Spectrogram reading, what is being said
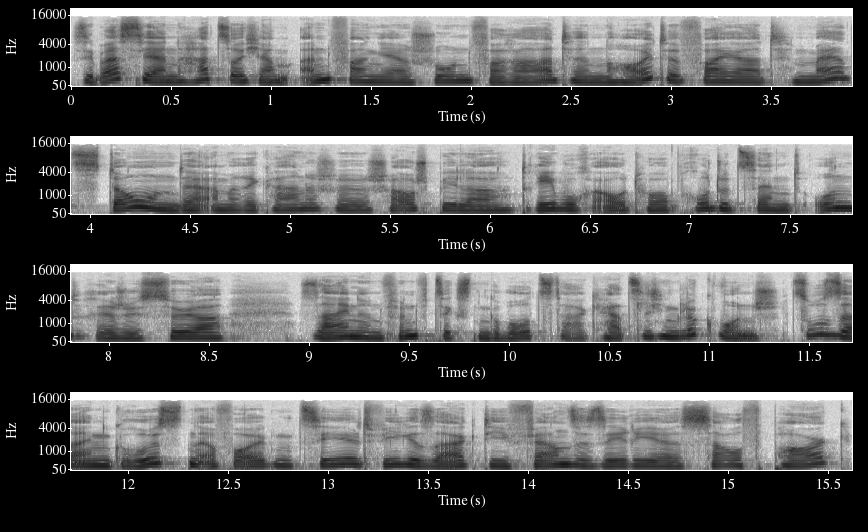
Sebastian hat es euch am Anfang ja schon verraten. Heute feiert Matt Stone, der amerikanische Schauspieler, Drehbuchautor, Produzent und Regisseur, seinen 50. Geburtstag. Herzlichen Glückwunsch. Zu seinen größten Erfolgen zählt, wie gesagt, die Fernsehserie South Park,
